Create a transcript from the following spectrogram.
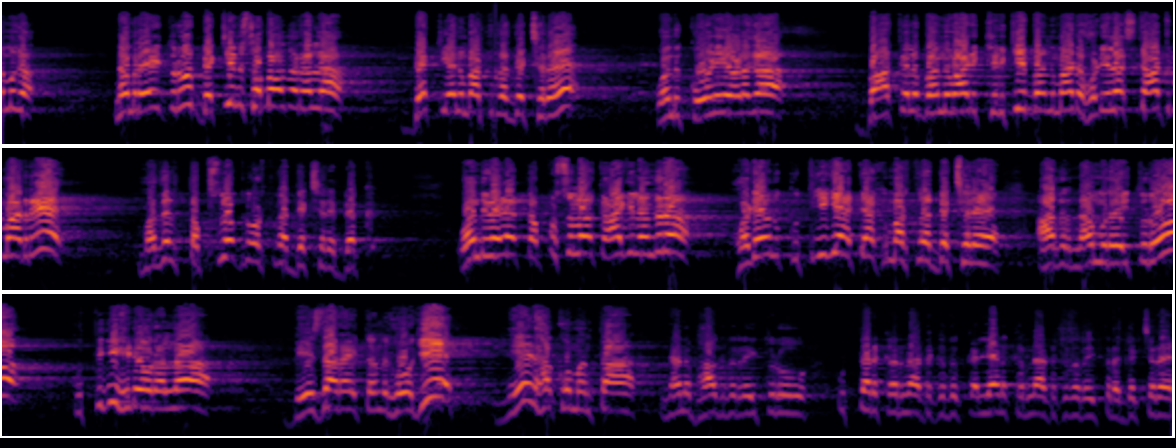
ನಮಗ. ನಮ್ಮ ರೈತರು ಬೆಕ್ಕಿನ ಸ್ವಭಾವದವರಲ್ಲ ಬೆಕ್ಕು ಏನು ಮಾಡ್ತದೆ ಅಧ್ಯಕ್ಷರೇ? ಒಂದು ಕೋಣಿಯೊಳಗ ಬಾಕಲು ಬಂದ್ ಮಾಡಿ, ಕಿಟಕಿ ಬಂದ್ ಮಾಡಿ ಹೊಡಿಲಕ್ ಸ್ಟಾರ್ಟ್ ಮಾಡ್ರಿ. ಮೊದಲು ತಪ್ಪಿಸ್ಲೋಕ್ ನೋಡ್ತದೆ ಅಧ್ಯಕ್ಷರೇ ಬೆಕ್ ಒಂದ್ ವೇಳೆ ತಪ್ಪಿಸ್ಲೋಕ್ ಆಗಿಲ್ಲ ಅಂದ್ರ ಹೊಡೆಯವನು ಕುತ್ತಿಗೆ ಅಟ್ಯಾಕ್ ಮಾಡ್ತದೆ ಅಧ್ಯಕ್ಷರೇ. ಆದ್ರೆ ನಮ್ಮ ರೈತರು ಕುತ್ತಿಗೆ ಹಿಡಿಯೋರಲ್ಲ. ಬೇಜಾರಾಯ್ತಂದ್ರೆ ಹೋಗಿ ನೇಣ್ ಹಾಕೋಮಂತ ನನ್ನ ಭಾಗದ ರೈತರು. ಉತ್ತರ ಕರ್ನಾಟಕದ, ಕಲ್ಯಾಣ ಕರ್ನಾಟಕದ ರೈತರ ಅಧ್ಯಕ್ಷರೇ.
